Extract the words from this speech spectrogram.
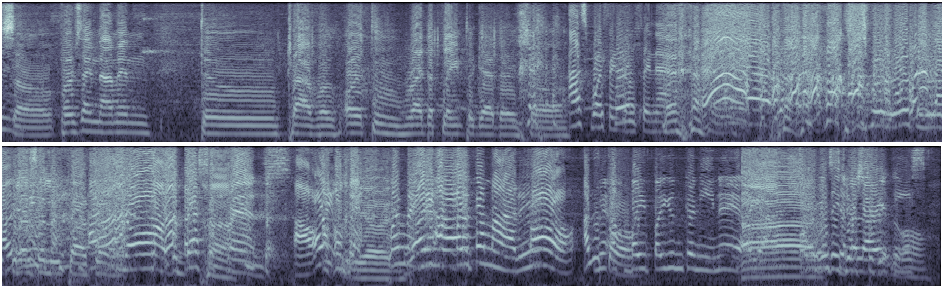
So, first time namin to travel or to ride a plane together. So, Ask boyfriend, girlfriend na. this is for work. Work lang sa lupa ko. Ano, the best of friends. Ah, oy, okay. Ayun. Why, May akbay pa, Mari. Oh, ano May to? akbay pa yun kanina eh. Ah. Ayan. Ano they just similarities.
